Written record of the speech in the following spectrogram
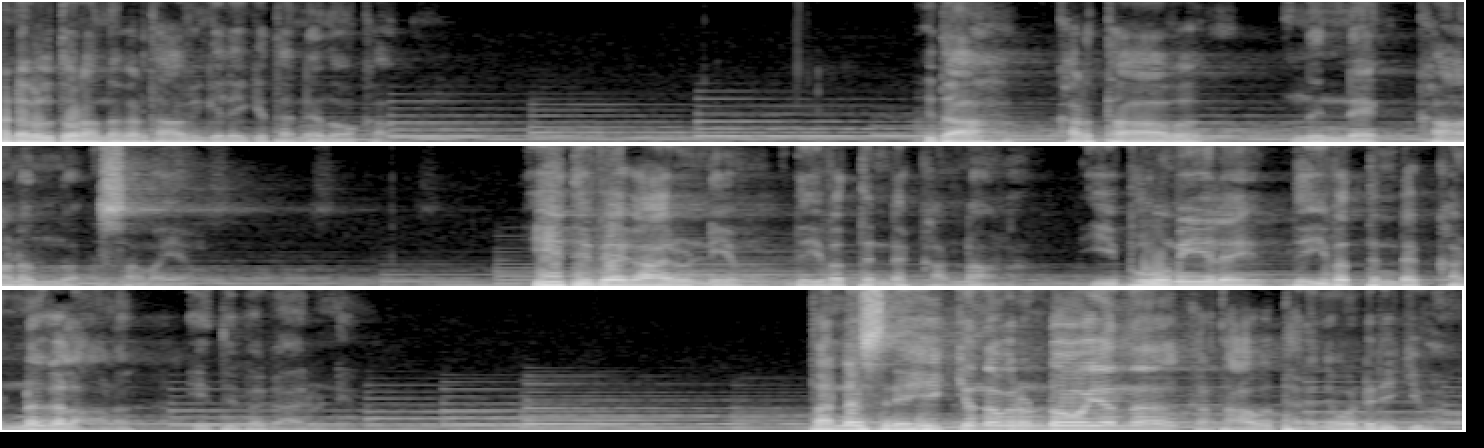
കണ്ണുകൾ തുറന്ന കർത്താവിങ്കിലേക്ക് തന്നെ നോക്കാം. ഇതാ കർത്താവ് നിന്നെ കാണുന്ന സമയം. ഈ ദിവ്യകാരുണ്യം ദൈവത്തിന്റെ കണ്ണാണ്. ഈ ഭൂമിയിലെ ദൈവത്തിന്റെ കണ്ണുകളാണ് ഈ ദിവ്യകാരുണ്യം. തന്നെ സ്നേഹിക്കുന്നവരുണ്ടോ എന്ന് കർത്താവ് തെരഞ്ഞുകൊണ്ടിരിക്കുകയാണ്.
